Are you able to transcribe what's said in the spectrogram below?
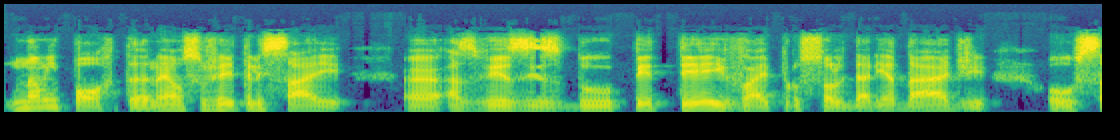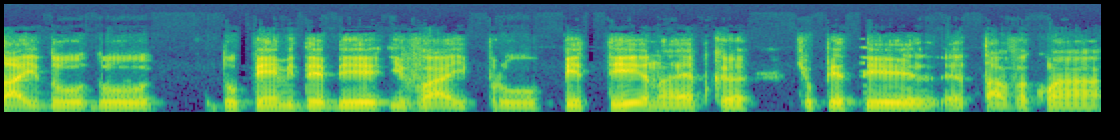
não importa, né? O sujeito ele sai uh, às vezes do PT e vai para o Solidariedade, ou sai do, do, do PMDB e vai para o PT, na época que o PT estava eh, com, a,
